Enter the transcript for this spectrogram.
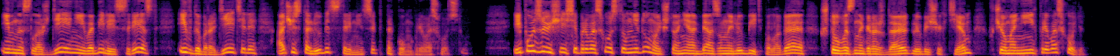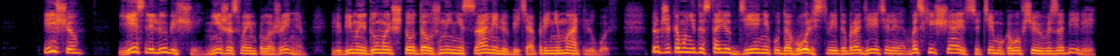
и в наслаждении, и в обилии средств, и в добродетели, а честолюбец стремится к такому превосходству. И пользующиеся превосходством не думают, что они обязаны любить, полагая, что вознаграждают любящих тем, в чем они их превосходят. И еще, если любящие ниже своим положением, любимые думают, что должны не сами любить, а принимать любовь. Тот же, кому не достает денег, удовольствия и добродетели, восхищается тем, у кого все в изобилии,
